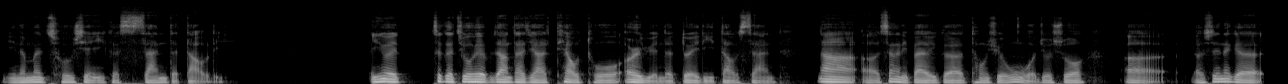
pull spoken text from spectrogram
你能不能出现一个三的道理？因为这个就会让大家跳脱二元的对立到三。那呃，上个礼拜有一个同学问我，就说：“呃，老师，那个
